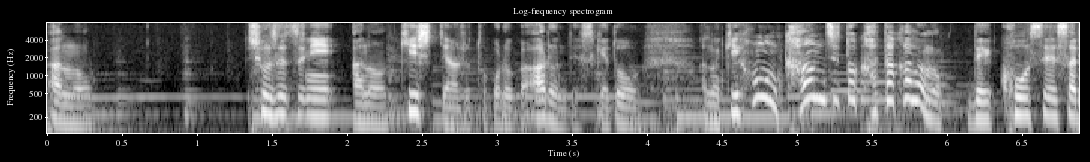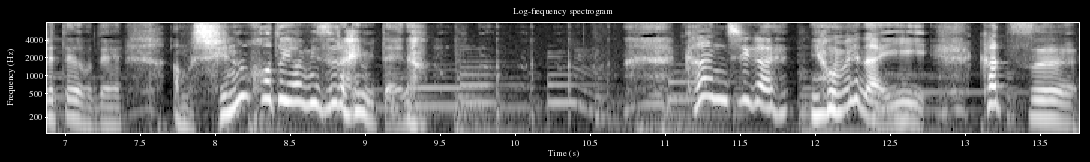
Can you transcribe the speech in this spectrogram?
あの小説にあの記してあるところがあるんですけどあの基本漢字とカタカナので構成されてるのであの死ぬほど読みづらいみたいな。漢字が読めないかつ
